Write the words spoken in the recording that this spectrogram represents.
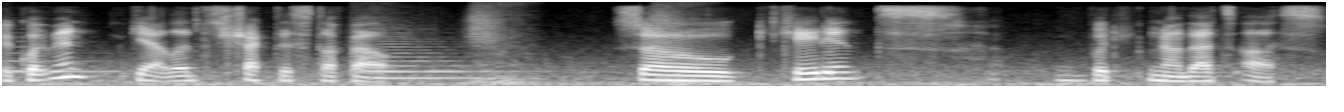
Equipment? Yeah, let's check this stuff out. So, Cadence, which, no, that's us.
